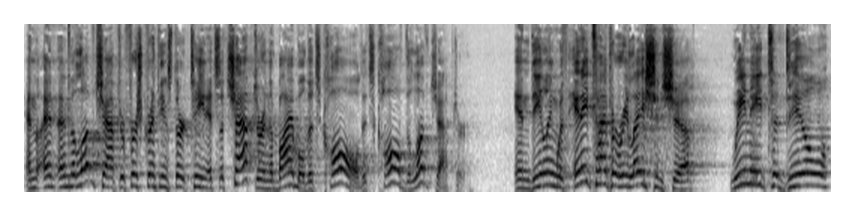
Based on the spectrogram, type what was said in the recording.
And, and, and the love chapter, 1 Corinthians 13, it's a chapter in the Bible that's called, it's called the love chapter. In dealing with any type of relationship, we need to deal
